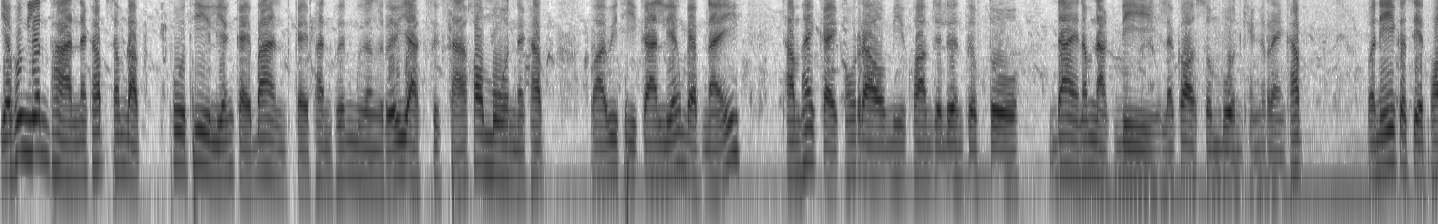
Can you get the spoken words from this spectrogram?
อย่าเพิ่งเลื่อนผ่านนะครับสำหรับผู้ที่เลี้ยงไก่บ้านไก่พันธุ์พื้นเมือง หรืออยากศึกษาข้อมูลนะครับ ว่าวิธีการเลี้ยงแบบไหนทำให้ไก่ของเรามีความเจริญเติบโต ได้น้ำหนักดี และก็สมบูรณ์แข็งแรงครับ วันนี้เกษตรพอ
